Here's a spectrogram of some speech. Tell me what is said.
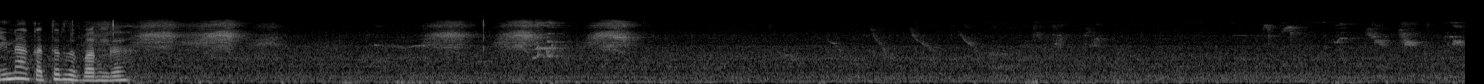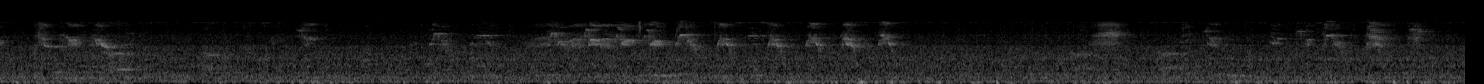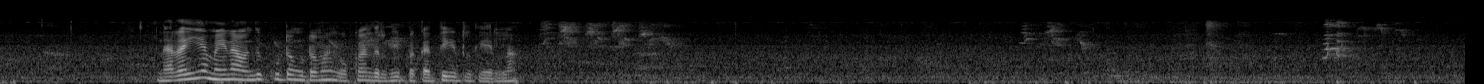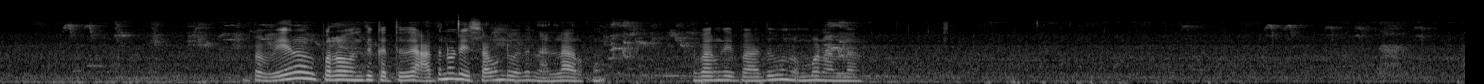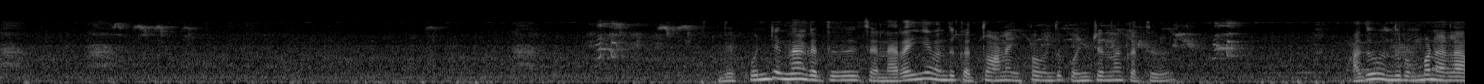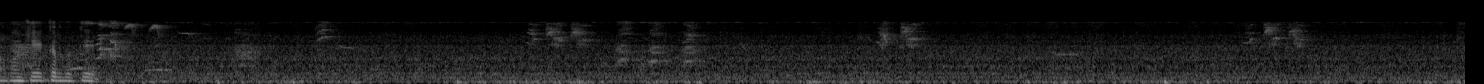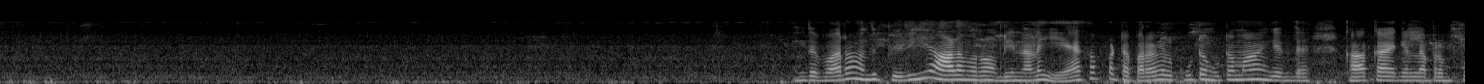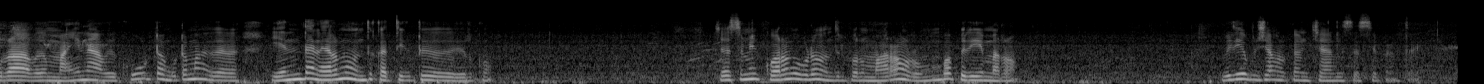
மைனா கத்துறது பாருங்கள் நிறைய மெயினாக வந்து கூட்டம் கூட்டமாக இங்கே உட்காந்துருக்கு இப்போ கத்திக்கிட்டு இருக்கு எல்லாம். இப்போ வேற ஒரு வந்து கத்துது. அதனுடைய சவுண்டு வந்து நல்லா இருக்கும். இப்போ அதுவும் ரொம்ப நல்லா இது கொஞ்சம் தான் கத்துது. ச- நிறைய வந்து கத்தும். ஆனால் இப்போ வந்து கொஞ்சம் தான் கத்துது. அதுவும் வந்து ரொம்ப நல்லா இருக்கும் கேட்குறதுக்கு இந்த மரம் வந்து பெரிய ஆலமரம் அப்படின்னால ஏகப்பட்ட பறவைகள் கூட்டம் கூட்டமாக இங்கே இந்த காக்காய்கள் அப்புறம் புறாவு மைனாவு கூட்டம் கூட்டமாக அதை எந்த நேரமும் வந்து கத்திக்கிட்டு இருக்கும். சில சமயம் குரங்கு கூட வந்துட்டு போகிறோம் மரம் ரொம்ப பெரிய மரம். வீடியோ பிடிச்சா மறக்காம சேனல் சப்ஸ்கிரைப் பண்ணுறேன்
